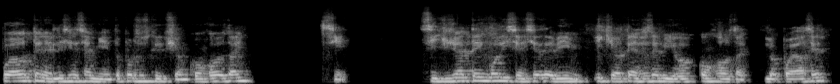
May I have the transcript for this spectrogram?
¿Puedo tener licenciamiento por suscripción con Hostline? Sí. Si yo ya tengo licencias de BIM y quiero tener ese servicio con Hostline, ¿lo puedo hacer?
